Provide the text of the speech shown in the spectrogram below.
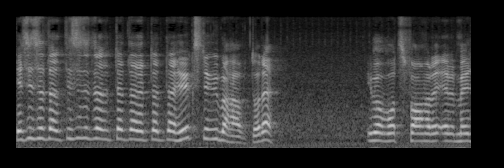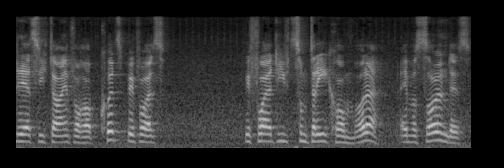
das ist ja der, das ist ja der, der, der, der höchste überhaupt, oder? Über WhatsApp äh, meldet er sich da einfach ab, kurz bevor es, bevor er die zum Dreh kommen, oder? Ey, was soll denn das?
